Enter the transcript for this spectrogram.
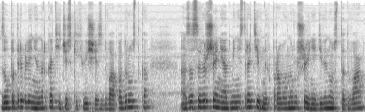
за употребление наркотических веществ 2 подростка, за совершение административных правонарушений 92,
